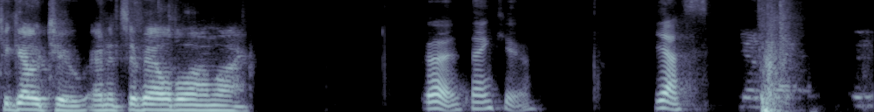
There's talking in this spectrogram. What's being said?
to go to and it's available online. Good, thank you. Yes, Yes, it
